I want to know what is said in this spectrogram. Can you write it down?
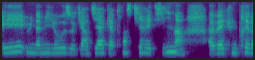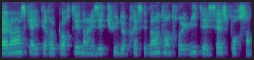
et une amylose cardiaque à transthyrétine avec une prévalence qui a été reportée dans les études précédentes entre 8 et 16%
